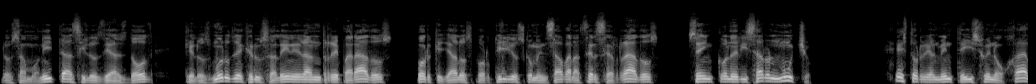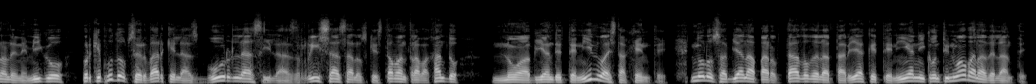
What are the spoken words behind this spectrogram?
los amonitas y los de Asdod, que los muros de Jerusalén eran reparados, porque ya los portillos comenzaban a ser cerrados, se encolerizaron mucho esto realmente hizo enojar al enemigo porque pudo observar que las burlas y las risas a los que estaban trabajando no habían detenido a esta gente, no los habían apartado de la tarea que tenían y continuaban adelante.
